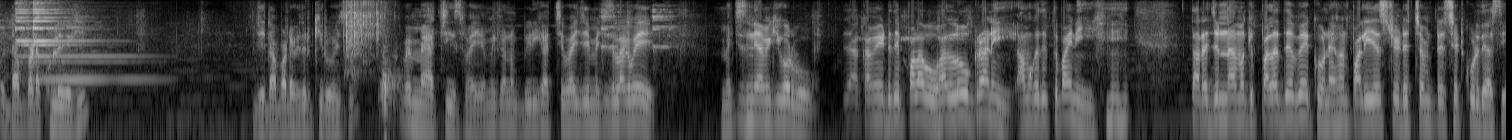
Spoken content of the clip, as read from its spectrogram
ওই ডাব্বাটা খুলে দেখি। যে ডাব্বাটার ভিতর কী রয়েছে। তবে ম্যাচিস ভাই, আমি কেন বিড়ি খাচ্ছি ভাই? যে ম্যাচিস লাগবে ম্যাচেস নিয়ে আমি কি করব? যাক, আমি এটাতে পালাবো। হ্যালো গ্রানি, আমাকে দেখতে পাইনি। তার জন্য আমাকে পালাতে হবে এখন। এখন পালিয়ে জাস্ট এটা হচ্ছে আমি সেট করে দিয়ে আসি।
